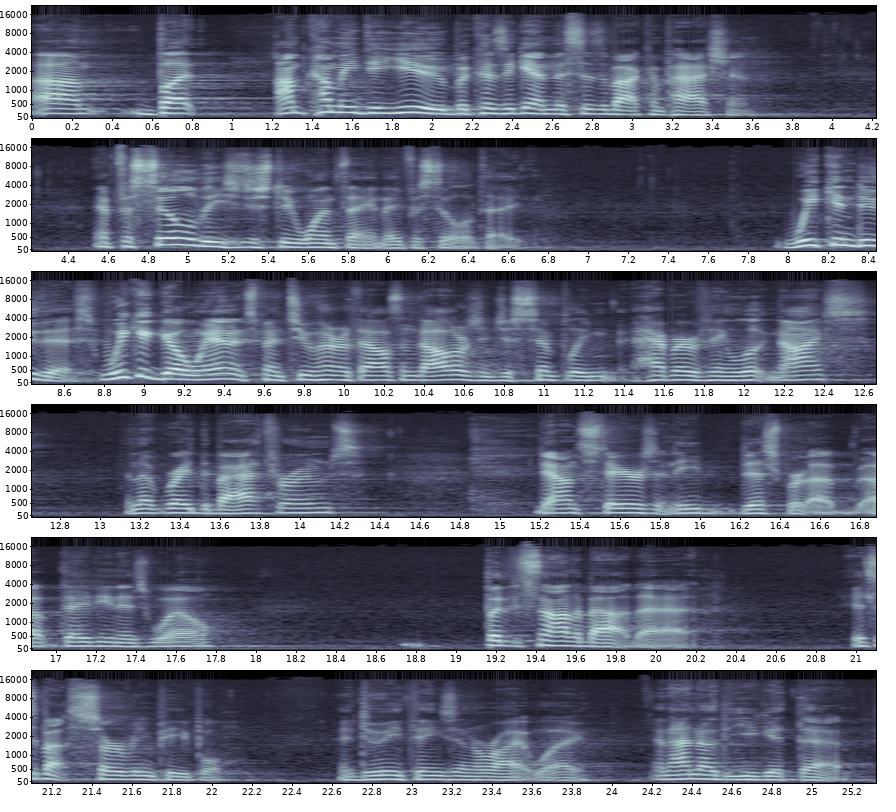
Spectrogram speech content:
Um, but I'm coming to you because, again, this is about compassion. And facilities just do one thing they facilitate. We can do this. We could go in and spend $200,000 and just simply have everything look nice and upgrade the bathrooms downstairs that need desperate up- updating as well. But it's not about that. It's about serving people and doing things in the right way. And I know that you get that.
